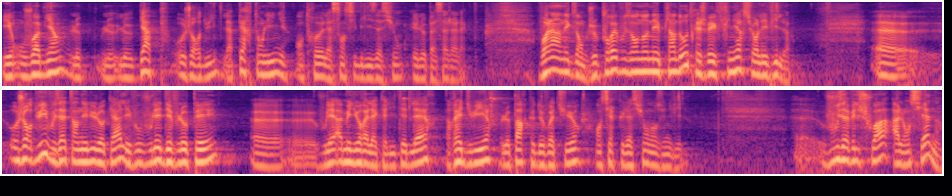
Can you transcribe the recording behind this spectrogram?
Et on voit bien le gap aujourd'hui, la perte en ligne entre la sensibilisation et le passage à l'acte. Voilà un exemple. Je pourrais vous en donner plein d'autres et je vais finir sur les villes. Euh, aujourd'hui, vous êtes un élu local et vous voulez développer, euh, vous voulez améliorer la qualité de l'air, réduire le parc de voitures en circulation dans une ville. Euh, vous avez le choix, à l'ancienne,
